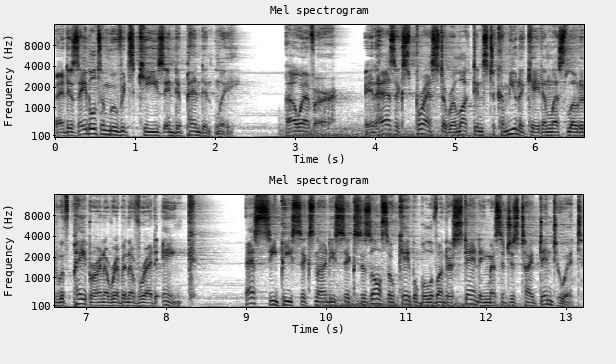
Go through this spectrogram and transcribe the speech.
and is able to move its keys independently. However, it has expressed a reluctance to communicate unless loaded with paper and a ribbon of red ink. SCP-696 is also capable of understanding messages typed into it,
